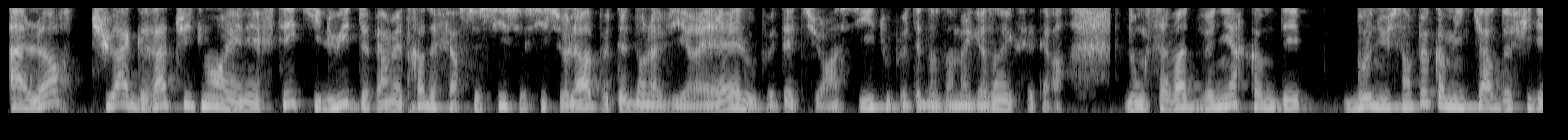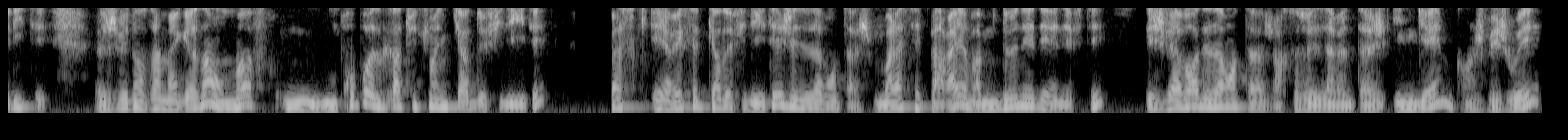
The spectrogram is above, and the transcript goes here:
alors tu as gratuitement un NFT qui lui te permettra de faire ceci, ceci, cela, peut-être dans la vie réelle ou peut-être sur un site ou peut-être dans un magasin, etc. Donc ça va devenir comme des bonus, un peu comme une carte de fidélité. Euh, je vais dans un magasin, on m'offre, on propose gratuitement une carte de fidélité. Et avec cette carte de fidélité, j'ai des avantages. Voilà, c'est pareil, on va me donner des NFT et je vais avoir des avantages. Alors que ce soit des avantages in-game quand je vais jouer,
